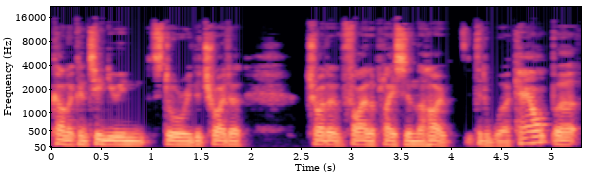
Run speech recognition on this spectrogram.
kind of continuing story to try to try to find a place in the home. It didn't work out, but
